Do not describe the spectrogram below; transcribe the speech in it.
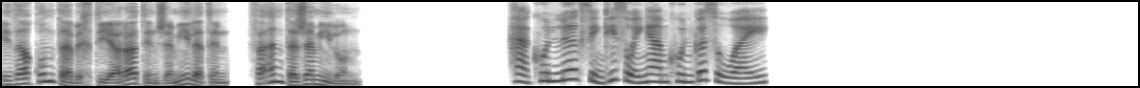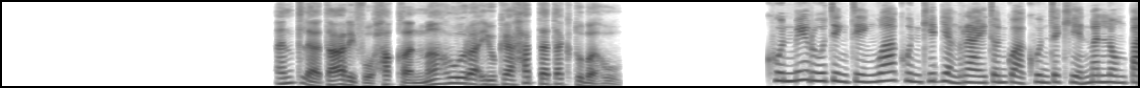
إذا قمت باختيارات جميلة، فأنت جميل. หากคุณเลือกสิ่งที่สวยงามคุณก็สวย أنت لا تعرف حقا ما هو رأيك حتى تكتبه. คุณไม่รู้จริงๆ ว่าคุณคิดอย่างไรจนกว่าคุณจะเขียนมันลงไป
